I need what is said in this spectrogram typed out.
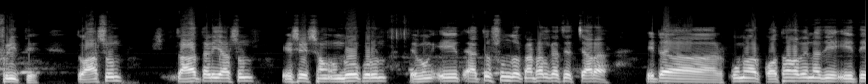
ফ্রিতে তো আসুন তাড়াতাড়ি আসুন এসে সংগ্রহ করুন এবং এই এত সুন্দর কাঁঠাল গাছের চারা এটা কোনো আর কথা হবে না যে এতে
